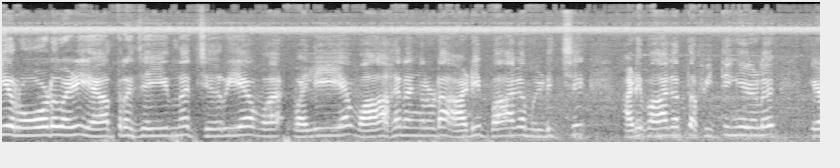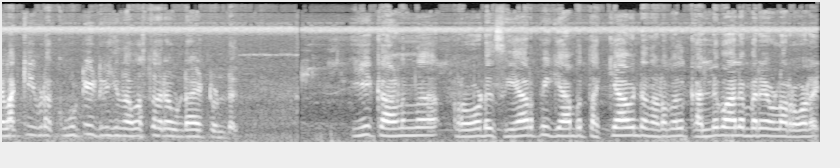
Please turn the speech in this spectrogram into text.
ഈ റോഡ് വഴി യാത്ര ചെയ്യുന്ന ചെറിയ വലിയ വാഹനങ്ങളുടെ അടിഭാഗം ഇടിച്ച് അടിഭാഗത്തെ ഫിറ്റിങ്ങുകൾ ഇളക്കി ഇവിടെ കൂട്ടിയിട്ടിരിക്കുന്ന അവസ്ഥ വരെ ഉണ്ടായിട്ടുണ്ട്. ഈ കാണുന്ന road C R P camp തക്കാവിന്റെ നടമൽ കല്ലുപാലം വരെയുള്ള റോഡ്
